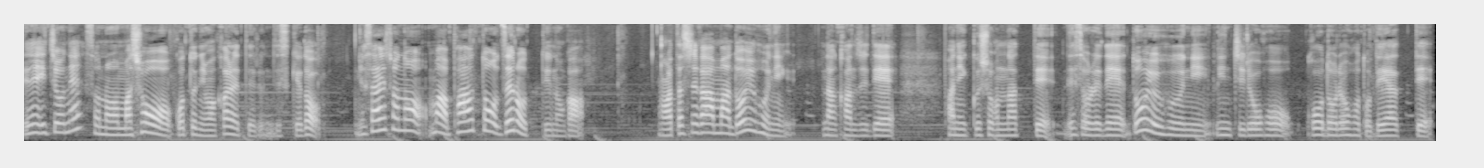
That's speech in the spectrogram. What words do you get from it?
でね一応ねそのまあ章ごとに分かれてるんですけど最初のまあパート0っていうのが私がまあどういう風にな感じでパニック症になってでそれでどういうふうに認知療法行動療法と出会って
